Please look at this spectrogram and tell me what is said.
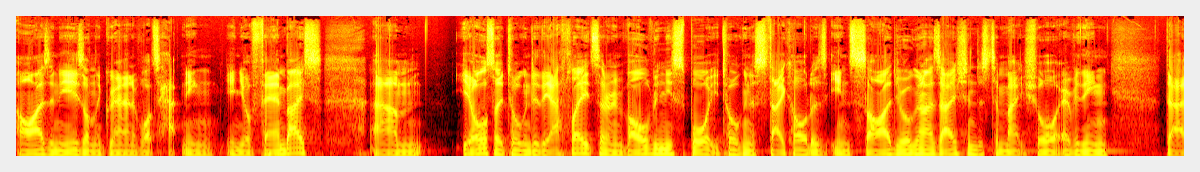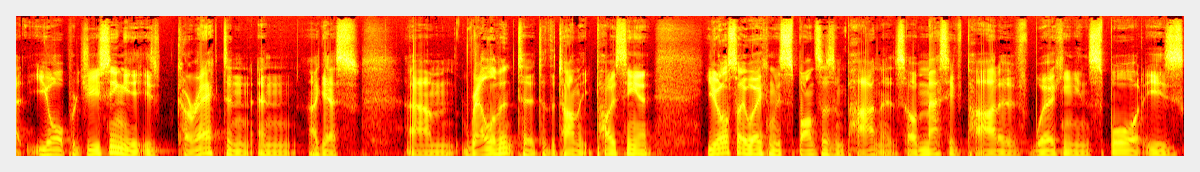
eyes and ears on the ground of what's happening in your fan base. Um, you're also talking to the athletes that are involved in your sport. You're talking to stakeholders inside your organisation just to make sure everything that you're producing is correct and, and I guess um, relevant to, to the time that you're posting it. You're also working with sponsors and partners. So, a massive part of working in sport is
